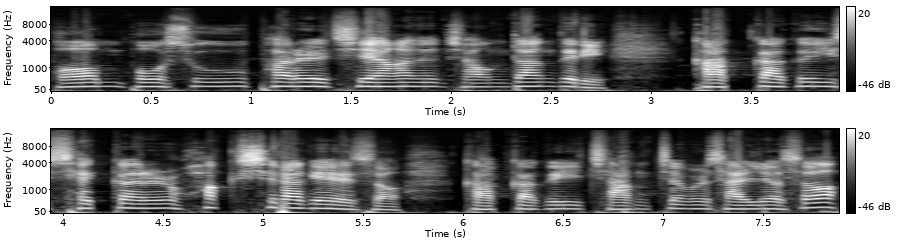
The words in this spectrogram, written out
범보수 우파를 지향하는 정당들이 각각의 색깔을 확실하게 해서 각각의 장점을 살려서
